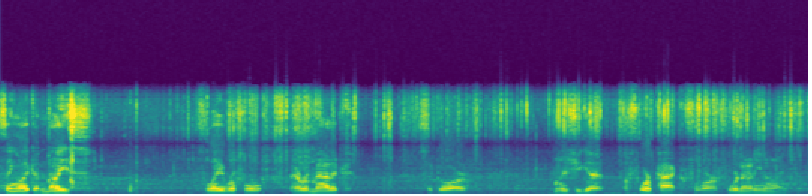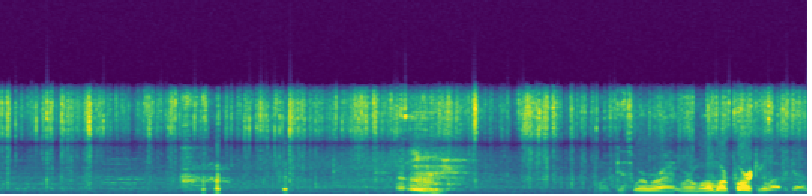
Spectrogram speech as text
Nothing like a nice, flavorful, aromatic cigar. At least you get a four pack for $4.99. Well, guess where we're at? We're in Walmart parking lot again.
